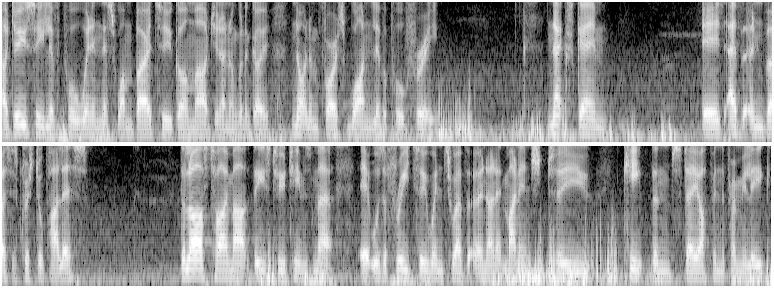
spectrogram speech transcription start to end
I do see Liverpool winning this one by a two goal margin, and I'm going to go Nottingham Forest 1, Liverpool 3. Next game is Everton versus Crystal Palace. The last time out these two teams met, it was a 3 2 win to Everton, and it managed to keep them stay up in the Premier League.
